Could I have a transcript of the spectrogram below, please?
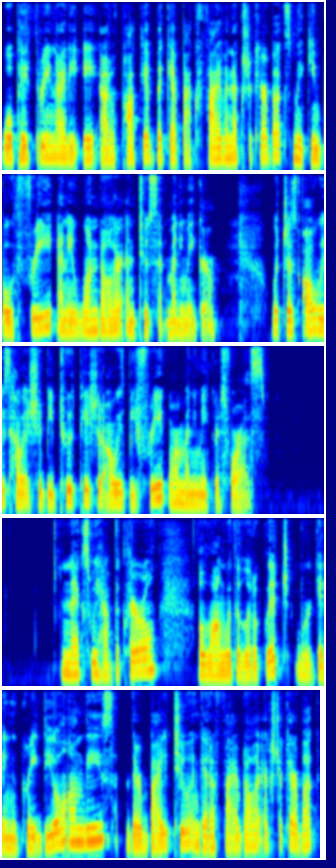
We'll pay $3.98 out of pocket, but get back five in extra care bucks, making both free and a $1 and 2 cent moneymaker, which is always how it should be. Toothpaste should always be free or moneymakers for us. Next, we have the Clairol. Along with a little glitch, we're getting a great deal on these. They're buy two and get a $5 extra care buck.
